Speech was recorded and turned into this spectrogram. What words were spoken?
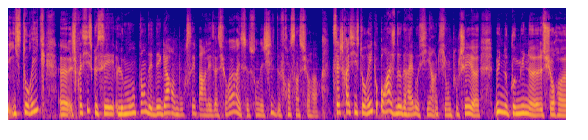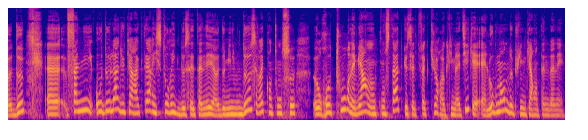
historique. je précise que c'est le montant des dégâts remboursés par les assureurs et ce sont des chiffres de France Assureurs. Sécheresse historique, orage de grêle aussi, hein, qui ont touché une commune sur deux. Euh, Fanny, au-delà du caractère historique de cette année 2002, euh, c'est vrai que quand on se euh, retourne, eh bien, on constate que cette facture climatique, elle, augmente depuis une quarantaine d'années.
